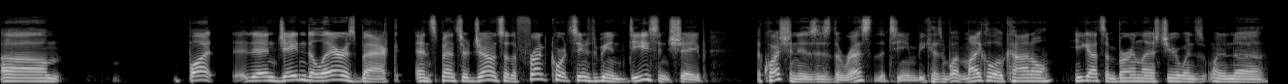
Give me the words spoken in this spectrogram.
Um, but and Jaiden Delaire is back, and Spencer Jones. So the front court seems to be in decent shape. The question is, is the rest of the team because what Michael O'Connell he got some burn last year when when uh,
